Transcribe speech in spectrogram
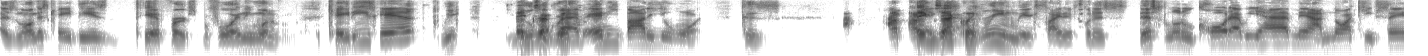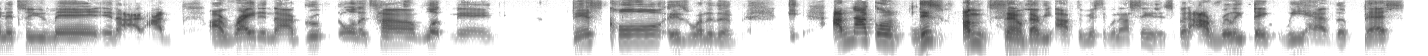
as long as KD is here first before any one of them. KD's here, we you can grab anybody you want because I'm, I'm Exactly. extremely excited for this this little call that we have, man. I know I keep saying it to you, man, and I I, I write in our group all the time. Look, man, this call is one of the. I'm not going. to This I'm sound very optimistic when I say this, but I really think we have the best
